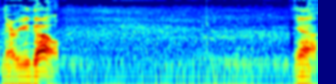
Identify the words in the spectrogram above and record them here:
There you go. Yeah.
